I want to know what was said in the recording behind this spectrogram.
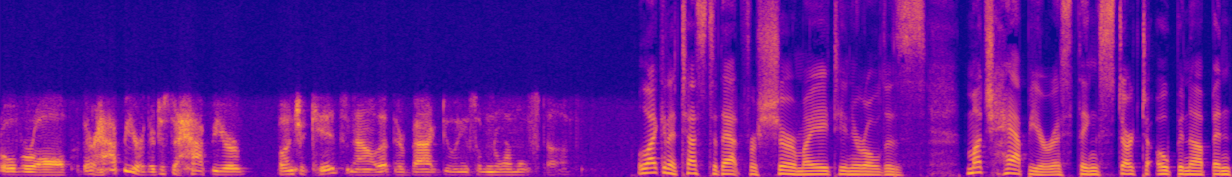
overall, they're happier. They're just a happier bunch of kids now that they're back doing some normal stuff. Well, I can attest to that for sure. My 18 year old is much happier as things start to open up. And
